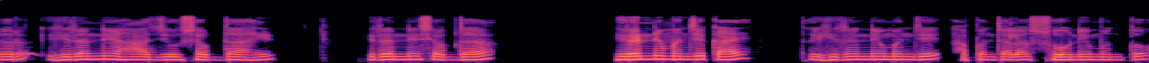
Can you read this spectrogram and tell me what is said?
तर हिरण्य हा जो शब्द आहे हिरण्य शब्द हिरण्य म्हणजे काय? तर हिरण्य म्हणजे आपण त्याला सोने म्हणतो.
